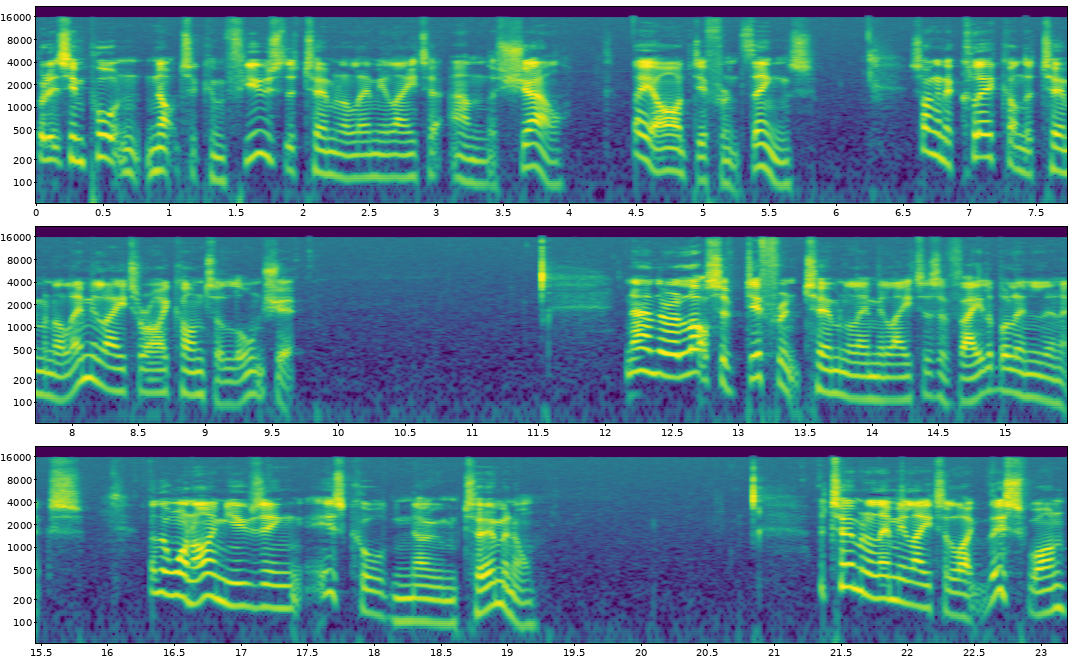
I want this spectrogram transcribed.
But it's important not to confuse the terminal emulator and the shell. They are different things. So I'm going to click on the terminal emulator icon to launch it. Now there are lots of different terminal emulators available in Linux and the one I'm using is called GNOME Terminal. A terminal emulator like this one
